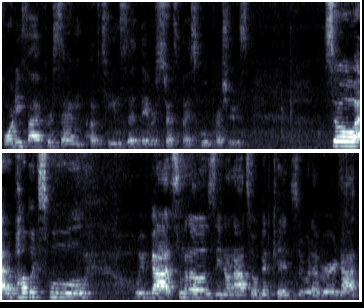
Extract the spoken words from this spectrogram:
45% of teens said they were stressed by school pressures. So at a public school, we've got some of those, you know, not so good kids or whatever. Not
